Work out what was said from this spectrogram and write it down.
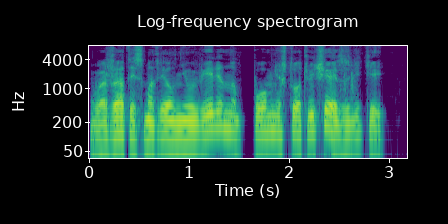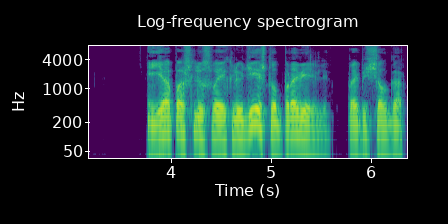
Вожатый смотрел неуверенно, помня, что отвечает за детей. — Я пошлю своих людей, чтобы проверили, — пообещал Гар.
